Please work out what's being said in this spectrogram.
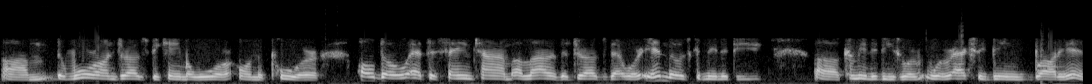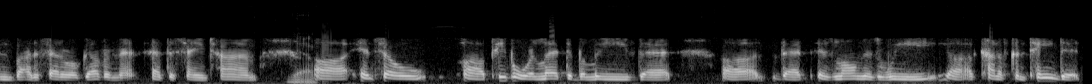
Um, the war on drugs became a war on the poor, although at the same time, a lot of the drugs that were in those communities uh, communities were, were actually being brought in by the federal government at the same time. yeah, Uh, and so uh, people were led to believe that uh, that as long as we uh, kind of contained it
